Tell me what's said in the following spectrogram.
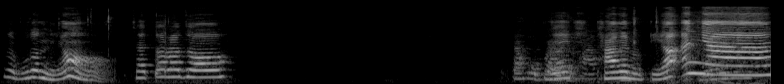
손에 묻었네요. 잘 떨어져. 자, 이제 다음에 볼게요. 안녕!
